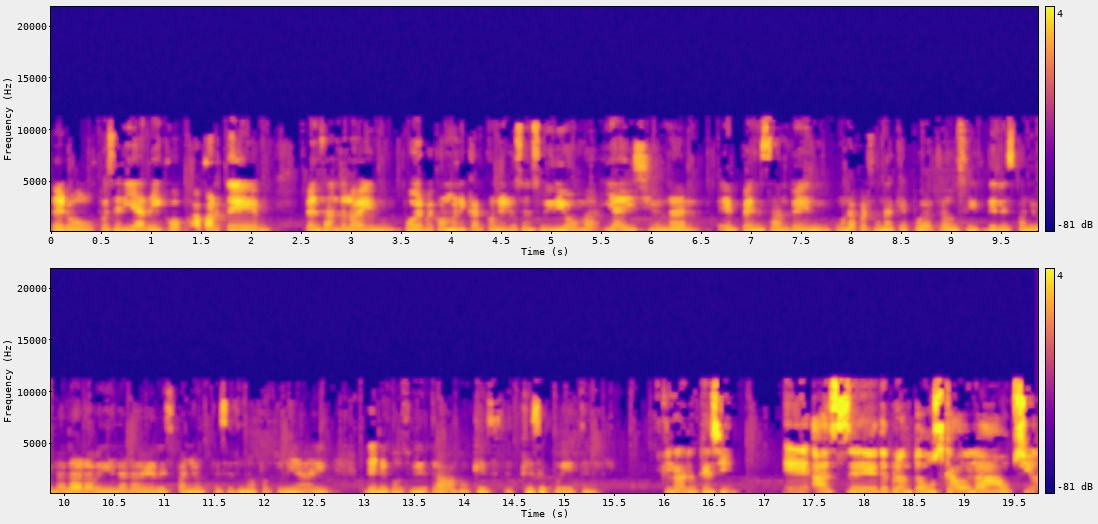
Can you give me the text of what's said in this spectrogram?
Pero pues sería rico, aparte pensándolo en poderme comunicar con ellos en su idioma y adicional en pensando en una persona que pueda traducir del español al árabe y del árabe al español, pues es una oportunidad de, de negocio y de trabajo que, que se puede tener. Claro que sí. Eh, ¿Has eh, de pronto buscado la opción,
